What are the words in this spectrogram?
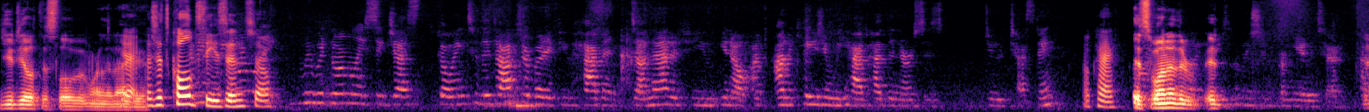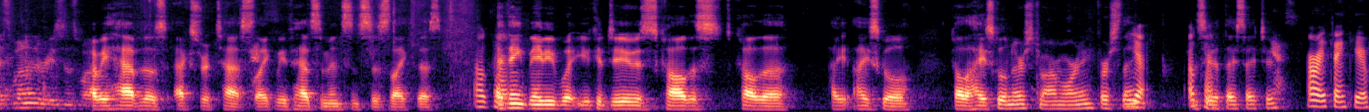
You deal with this a little bit more than I do. because it's cold I mean, we season, so We would normally suggest going to the doctor, but if you haven't done that, if you, you know, on, on occasion, we have had the nurses do testing. okay. It's one of the it, need Permission from you to. have it's one of the reasons why we have those extra tests. Like we've had some instances like this. Okay. I think maybe what you could do is call this call the high, high school call the high school nurse tomorrow morning first thing. Yeah, Okay. And see what they say too. Yes. All right, thank you.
